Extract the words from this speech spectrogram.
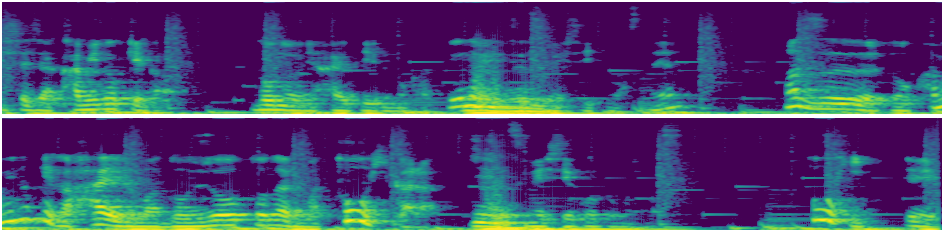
実際じゃあ髪の毛がどのように生えているのかっていうのを説明していきますね。まず、髪の毛が生えるまあ土壌となるまあ頭皮から説明していこうと思います。頭皮って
